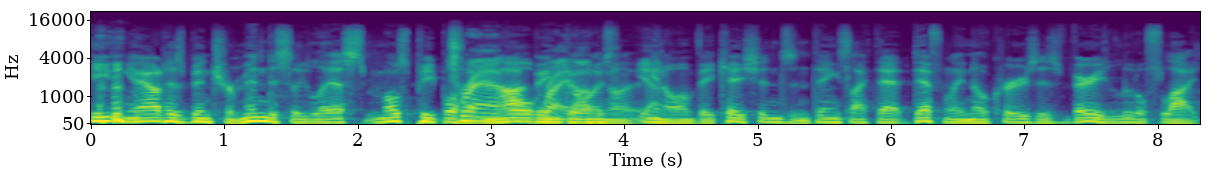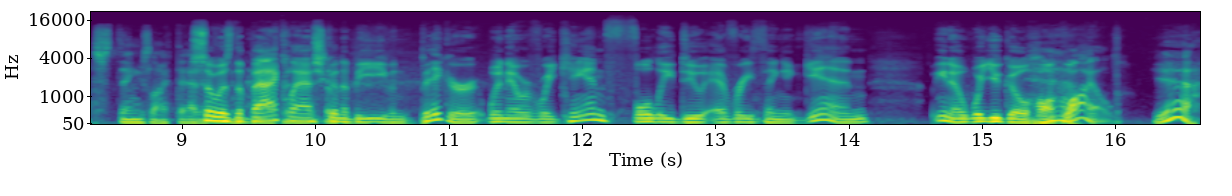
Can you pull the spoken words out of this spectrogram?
eating out has been tremendously less. Most people have not been right, going on, yeah. you know, on vacations and things like that. Definitely no cruises, very little flights, things like that. So is the backlash So- going to be even bigger whenever we can fully do everything again? You know, where you go hog Yeah. wild. Yeah.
